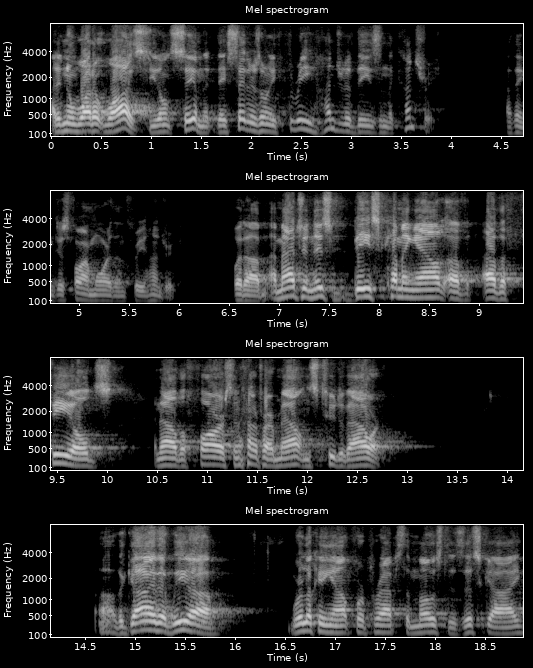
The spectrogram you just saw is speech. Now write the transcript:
I didn't know what it was. You don't see them. They say there's only 300 of these in the country. I think there's far more than 300. But uh, imagine this beast coming out of, out of the fields and out of the forest and out of our mountains to devour. Uh, the guy that we, uh, we're looking out for perhaps the most is this guy.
